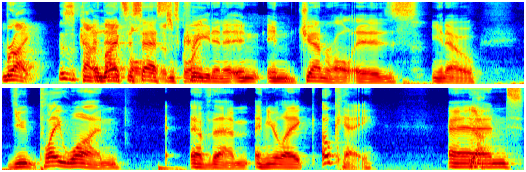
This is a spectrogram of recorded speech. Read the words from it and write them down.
right. This is kind of and my that's fault at this Assassin's. Creed in in in general is you know you play one of them and you're like okay, and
